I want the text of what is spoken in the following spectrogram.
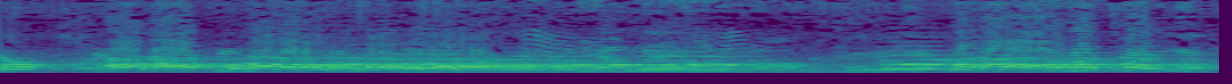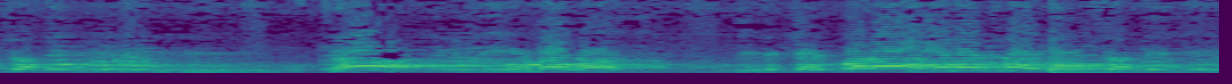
দিন খানা পিনা হইল করাব চরিত্র দিদি শ্রীমানত দিলকে করাব চরিত্র দিদি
